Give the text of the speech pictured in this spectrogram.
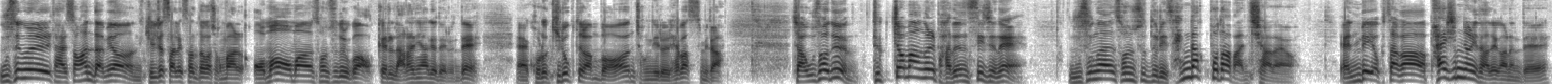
우승을 달성한다면 길저스 알렉산더가 정말 어마어마한 선수들과 어깨를 나란히 하게 되는데 에, 그런 기록들 한번 정리를 해봤습니다. 자 우선은 득점왕을 받은 시즌에 우승한 선수들이 생각보다 많지 않아요. NBA 역사가 80년이 다 돼가는데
